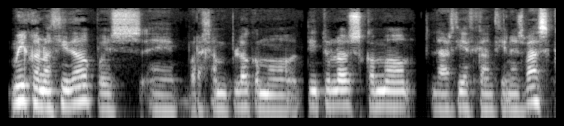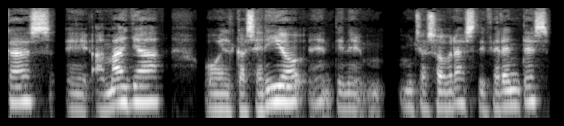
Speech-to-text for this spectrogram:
Muy conocido, pues, eh, por ejemplo, como títulos como Las diez canciones vascas, eh, Amaya o El caserío, tiene muchas obras diferentes,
